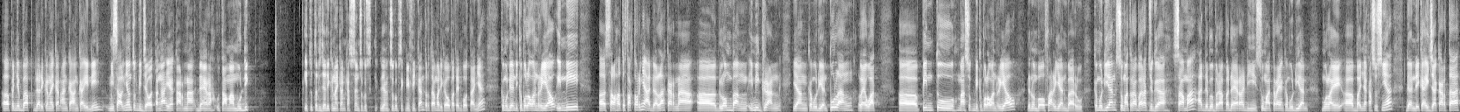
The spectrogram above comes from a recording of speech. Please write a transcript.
penyebab dari kenaikan angka angka ini. Misalnya untuk di jawa tengah ya karena daerah utama mudik itu terjadi kenaikan kasus yang cukup yang cukup signifikan terutama di kabupaten kotanya. Kemudian di kepulauan riau ini salah satu faktornya adalah karena gelombang imigran yang kemudian pulang lewat pintu masuk di kepulauan riau dan membawa varian baru. Kemudian sumatera barat juga sama ada beberapa daerah di sumatera yang kemudian mulai banyak kasusnya dan dki jakarta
